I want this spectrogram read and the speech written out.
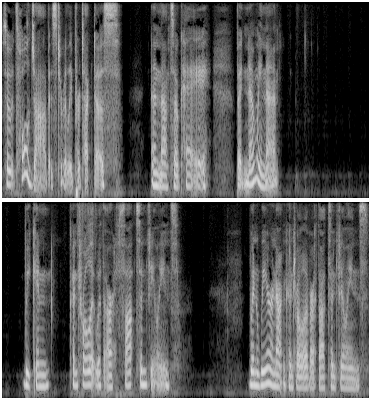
So its whole job is to really protect us, and that's okay. But knowing that, we can control it with our thoughts and feelings. When we are not in control of our thoughts and feelings,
